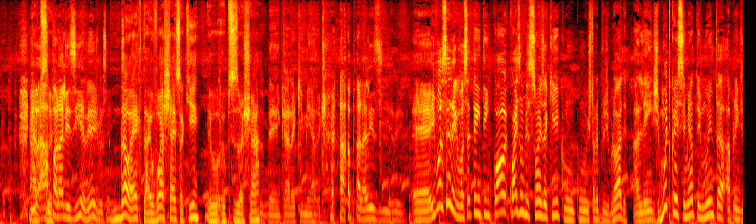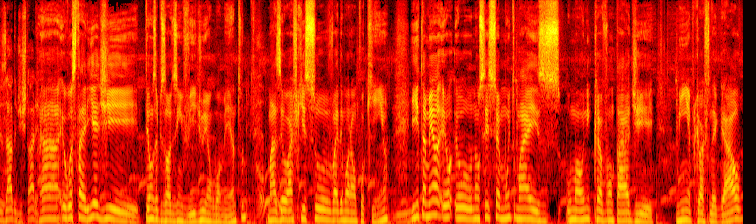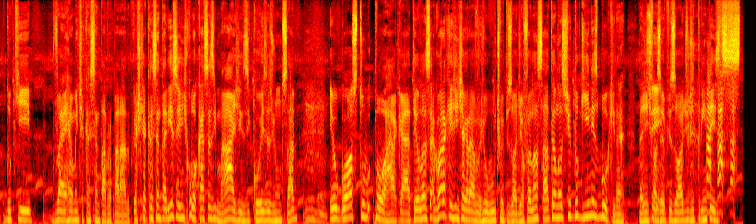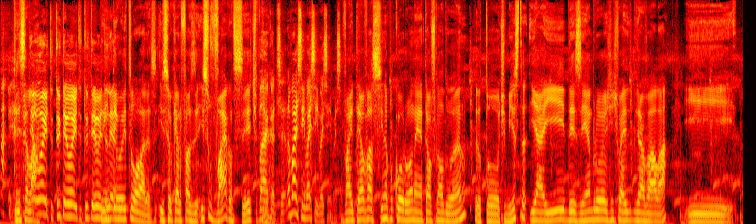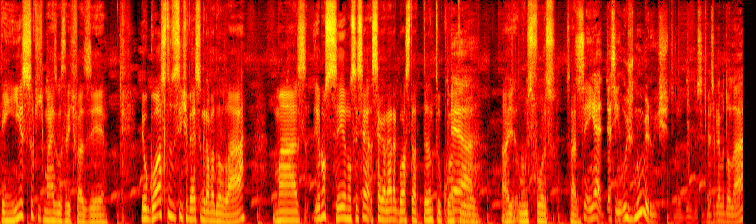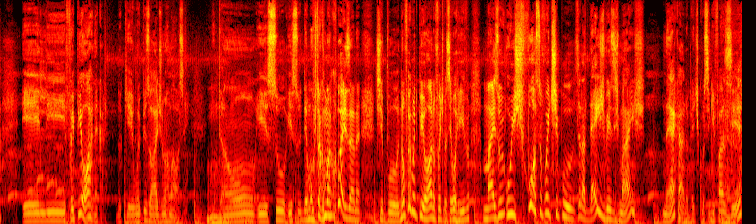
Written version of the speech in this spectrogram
Era preciso- a paralisia mesmo, assim. Não, é que tá. Eu vou achar isso aqui. Eu, eu preciso achar. Tudo bem, cara, que merda. a paralisia mesmo. É, e você, nego, você tem, tem qual- quais ambições aqui com, com História pros Brother? Além de muito conhecimento e muito aprendizado de história? Ah, eu gostaria de ter uns episódios em vídeo em algum momento, mas eu acho que isso vai demorar um pouquinho. E também eu, eu não sei se isso é muito mais uma única vontade minha, porque eu acho legal, do que vai realmente acrescentar pra parada. Porque eu acho que acrescentaria se a gente colocasse as imagens e coisas juntos, sabe? Eu gosto. Porra, cara, tem o lance. Agora que a gente já gravou, o último episódio já foi lançado, tem o lance do Guinness Book, né? Da gente Sim. fazer o episódio de 30 e. 30, sei lá. 38, 38, 38, 38 horas. Isso eu quero fazer. Isso vai acontecer, tipo. Vai acontecer. Não, Vai sim, vai sim, vai sim, vai sim. Vai ter a vacina pro corona aí até o final do ano. Eu tô otimista. E aí, dezembro, a gente vai gravar lá. E tem isso. Que mais gostaria de fazer? Eu gosto se tivesse um gravador lá. Mas eu não sei, eu não sei se a, se a galera gosta tanto quanto É. a- o esforço, sabe? Sim, é, assim, os números do, do- do Se Tivesse o Gravador lá, ele foi pior, né, cara, do que um episódio normal, assim. Então, isso, isso demonstra alguma coisa, né? Tipo, não foi muito pior, não foi, tipo assim, horrível, mas o, o esforço foi, tipo, sei lá, 10 vezes mais, né, cara, pra gente conseguir fazer.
